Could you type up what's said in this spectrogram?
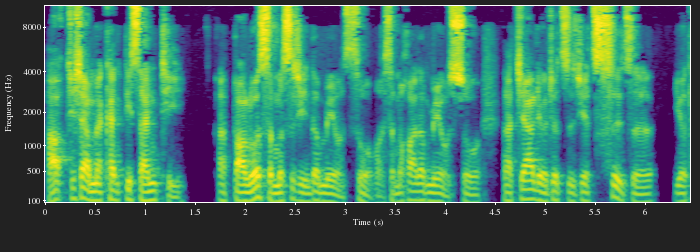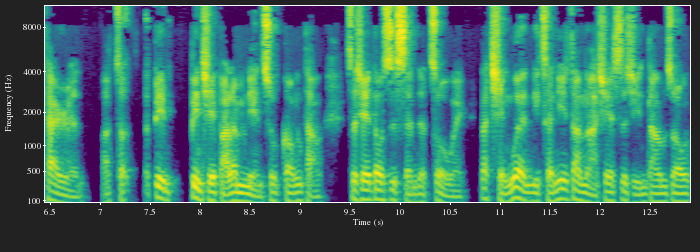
好，接下来我们来看第三题啊，保罗什么事情都没有做，什么话都没有说，那加流就直接斥责犹太人啊，这并并且把他们撵出公堂，这些都是神的作为。那请问你曾经到哪些事情当中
